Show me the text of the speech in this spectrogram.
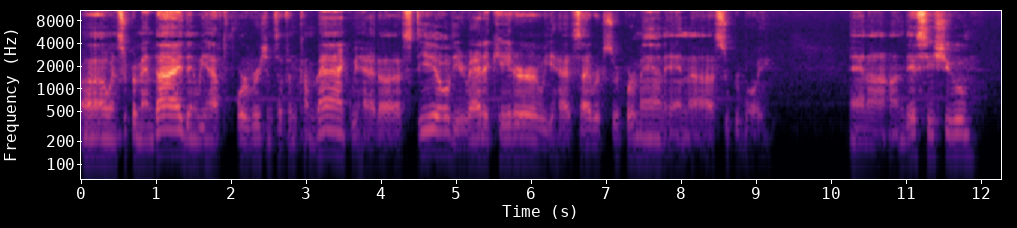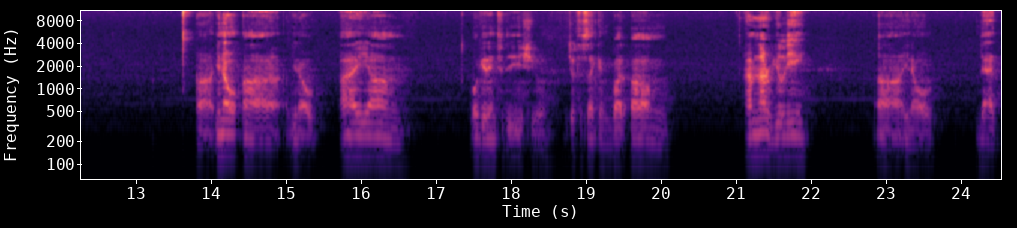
uh, when Superman died, then we have four versions of him come back. We had uh, Steel, the Eradicator, we had Cyborg Superman, and uh, Superboy. And uh, on this issue, uh, you know, uh, you know, I um, we'll get into the issue in just a second, but um, I'm not really, you know, that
